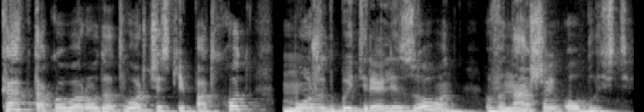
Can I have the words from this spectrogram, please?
Как такого рода творческий подход может быть реализован в нашей области?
